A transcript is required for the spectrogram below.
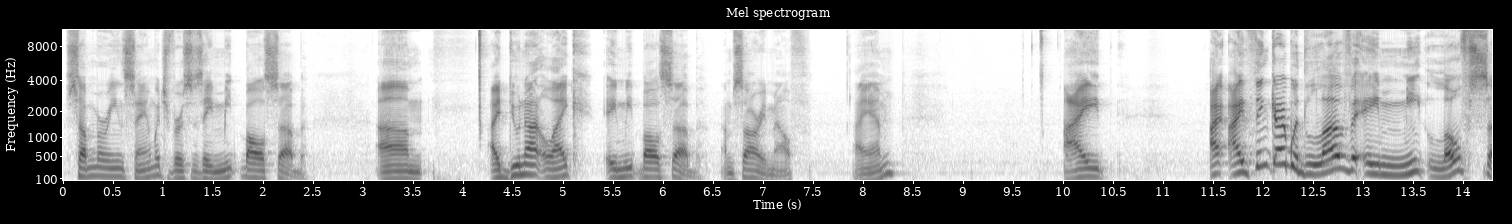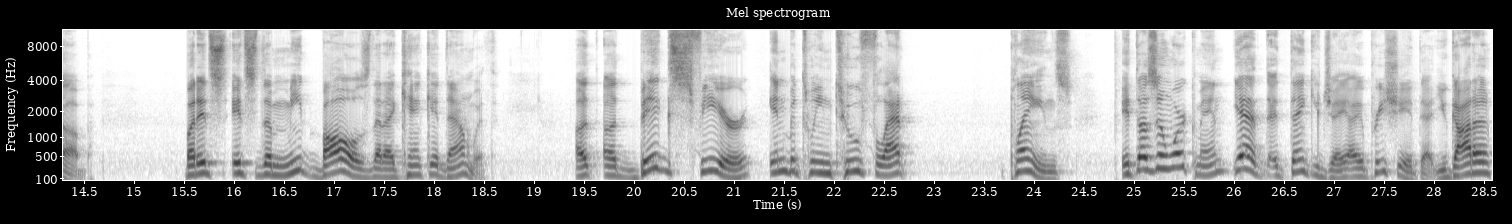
submarine sandwich, versus a meatball sub. Um, I do not like a meatball sub. I'm sorry, Malf. I am. I, I, I think I would love a meatloaf sub, but it's it's the meatballs that I can't get down with. A a big sphere in between two flat planes, it doesn't work, man. Yeah, thank you, Jay. I appreciate that. You gotta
